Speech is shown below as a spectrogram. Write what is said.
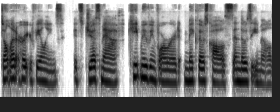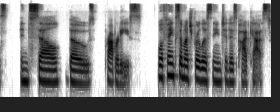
Don't let it hurt your feelings. It's just math. Keep moving forward, make those calls, send those emails, and sell those properties. Well, thanks so much for listening to this podcast.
